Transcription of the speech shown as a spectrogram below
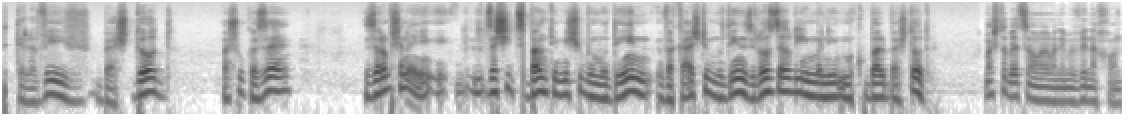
בתל אביב, באשדוד, משהו כזה, זה לא משנה. זה שעצבנתי מישהו במודיעין, והקהל שלי במודיעין, זה לא עוזר לי אם אני מקובל באשדוד. מה שאתה בעצם אומר, אם אני מבין נכון,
